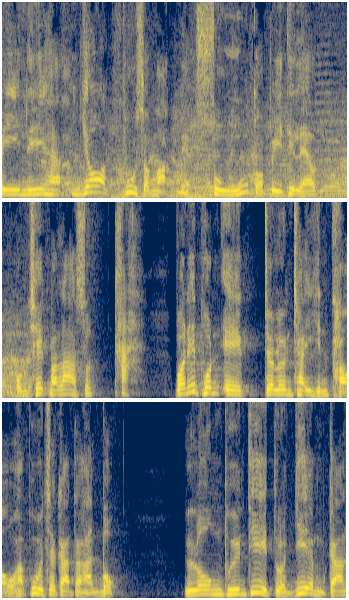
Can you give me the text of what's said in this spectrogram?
ปีนี้ฮะยอดผู้สมัครเนี่ยสูงกว่าปีที่แล้ว ผมเช็คมาล่าสุด ค่ะ วันนี้พลเอกเจริญชัยหินเทาผู้บัญชาการทหารบก ลงพื้นที่ตรวจเยี่ยมการ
